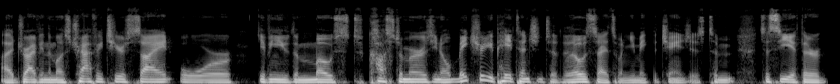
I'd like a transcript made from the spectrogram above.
uh, driving the most traffic to your site or giving you the most customers. You know, make sure you pay attention to those sites when you make the changes to to see if they're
